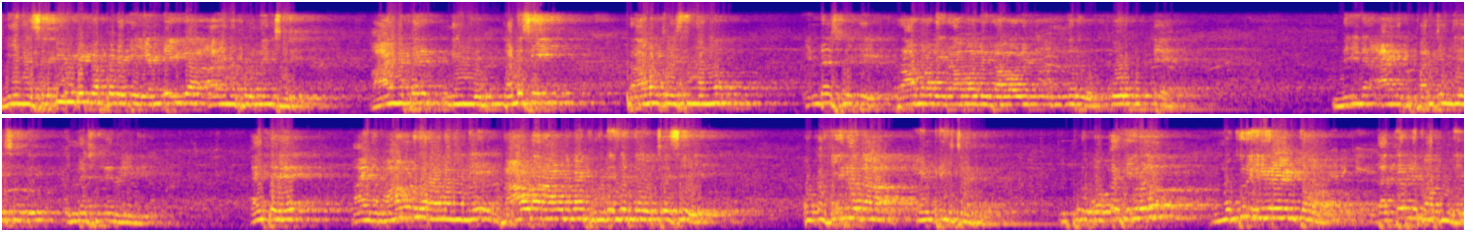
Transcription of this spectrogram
ఈయన సెక్యూరిటీ కంపెనీకి ఎండీగా అయినప్పటి నుంచి ఆయనపై నేను కలిసి ట్రావెల్ చేస్తున్నాను. ఇండస్ట్రీకి రావాలి రావాలి రావాలి అని అందరూ కోరుకుంటే నేను ఆయనకి పరిచయం చేసింది ఇండస్ట్రీ నేనే. అయితే ఆయన మామూలుగా రావడాన్ని రావడం రావడమే ప్రొడ్యూసర్గా వచ్చేసి ఒక హీరోగా ఎంట్రీ ఇచ్చారు. ఇప్పుడు ఒక హీరో ముగ్గురు హీరోయిన్తో దగ్గరని పోతుంది.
